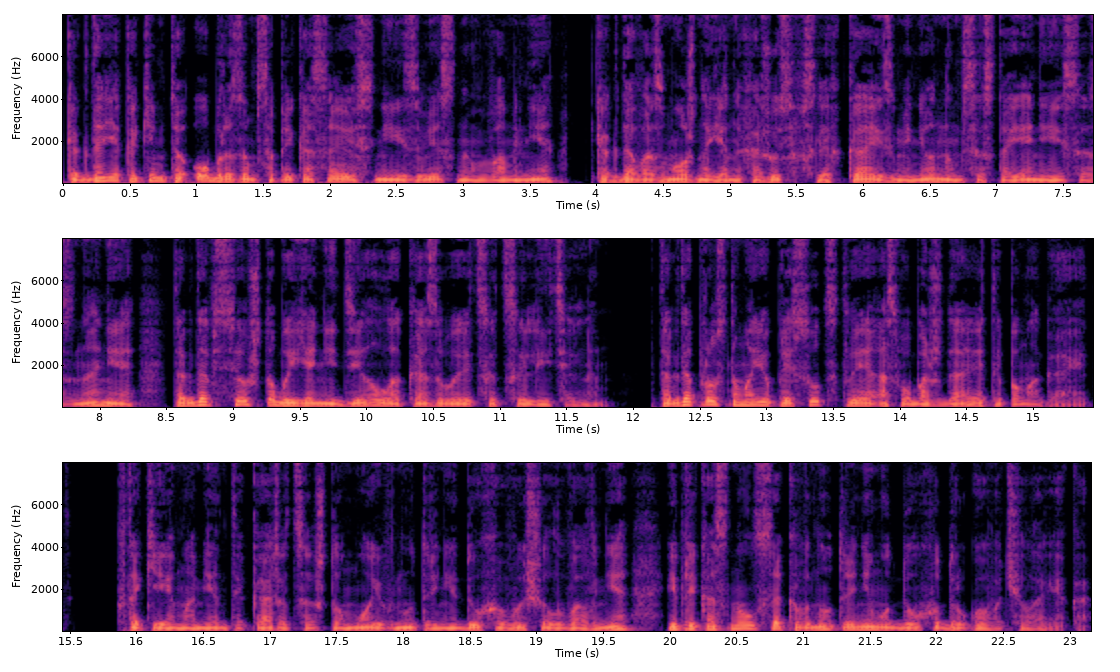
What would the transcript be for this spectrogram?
когда я каким-то образом соприкасаюсь с неизвестным во мне, когда, возможно, я нахожусь в слегка измененном состоянии сознания, тогда все, что бы я ни делал, оказывается целительным. Тогда просто мое присутствие освобождает и помогает. В такие моменты кажется, что мой внутренний дух вышел вовне и прикоснулся к внутреннему духу другого человека.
